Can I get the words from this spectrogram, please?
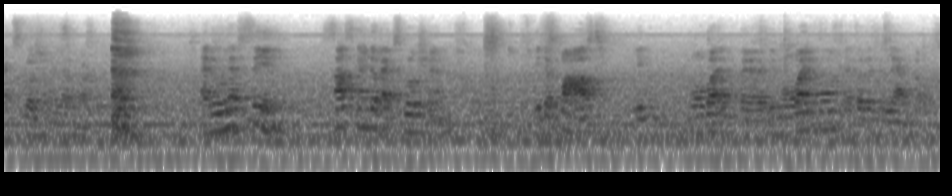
explosion will occur. and we have seen such kind of explosion in the past in mobile uh, in mobile phones as well as in laptops.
